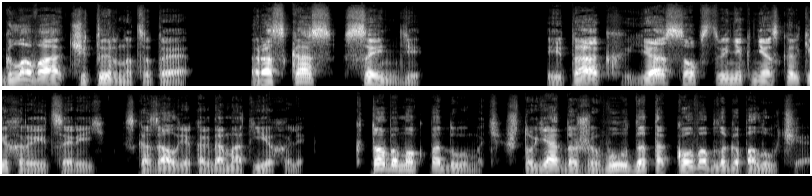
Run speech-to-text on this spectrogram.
Глава 14. Рассказ Сэнди. «Итак, я собственник нескольких рыцарей», — сказал я, когда мы отъехали. «Кто бы мог подумать, что я доживу до такого благополучия?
